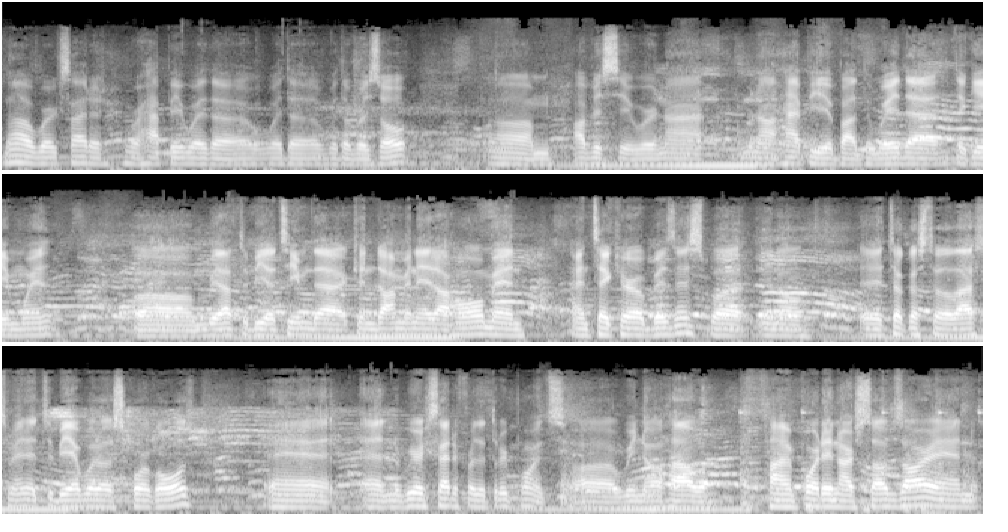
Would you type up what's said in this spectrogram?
No, we're excited. We're happy with the with the with the result. Um, obviously, we're not we're not happy about the way that the game went. Um, we have to be a team that can dominate at home and, and take care of business. But you know, it took us to the last minute to be able to score goals, and and we're excited for the three points. Uh, we know how how important our subs are, and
